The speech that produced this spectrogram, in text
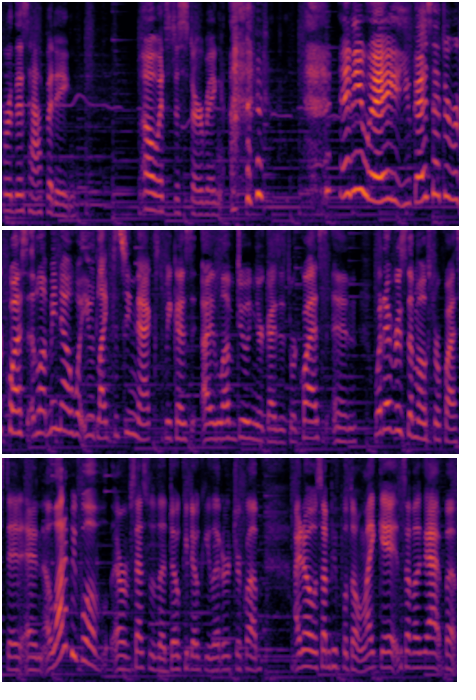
for this happening. Oh, it's disturbing. anyway, you guys have to request and let me know what you would like to see next because I love doing your guys' requests and whatever's the most requested. And a lot of people are obsessed with the Doki Doki Literature Club. I know some people don't like it and stuff like that, but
